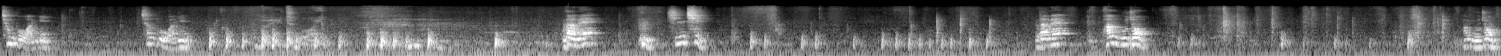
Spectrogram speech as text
천부 왕이 천부 왕이 다음에 신침 그 다음에 황구종 황구종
